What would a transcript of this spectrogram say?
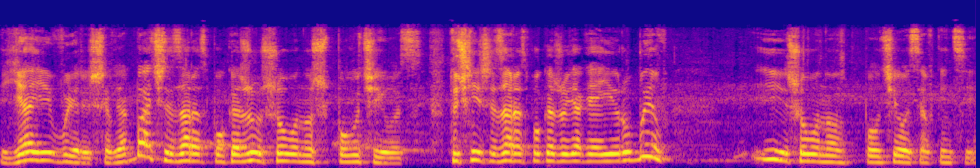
Я її вирішив. Як бачите, зараз покажу, що воно ж вийшло. Точніше, зараз покажу, як я її робив, і що воно вийшло в кінці.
